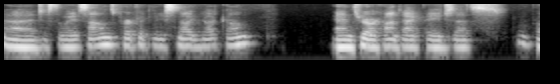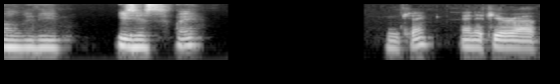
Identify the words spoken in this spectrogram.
Uh, just the way it sounds, perfectlysnug.com. And through our contact page, that's probably the easiest way. Okay. And if you're a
